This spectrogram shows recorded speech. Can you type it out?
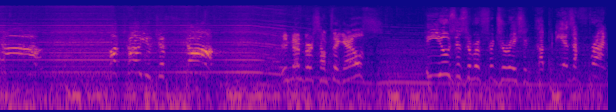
No! I'll tell you, just stop! Remember something else? He uses a refrigeration company as a front.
